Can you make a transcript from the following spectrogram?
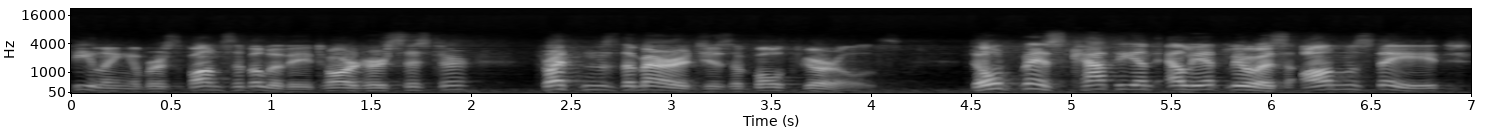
feeling of responsibility toward her sister threatens the marriages of both girls. Don't miss Cathy and Elliott Lewis on stage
